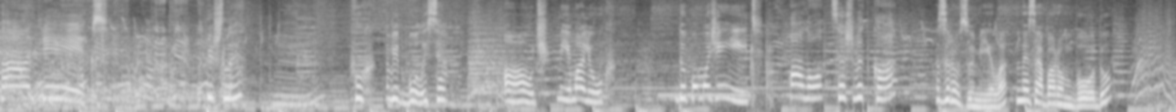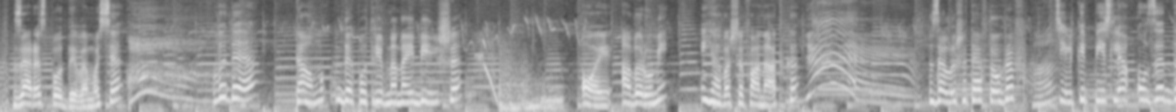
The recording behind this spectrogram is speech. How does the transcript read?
Хантрікс. Пішли. Фух, відбулися. Ауч, мій малюк. Допоможіть. Алло, це швидка? Зрозуміла, незабаром буду. Зараз подивимося. Ви де? Там, де потрібно найбільше. Ой, а ви Румі? Я ваша фанатка. Залишите автограф? Тільки після УЗД.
